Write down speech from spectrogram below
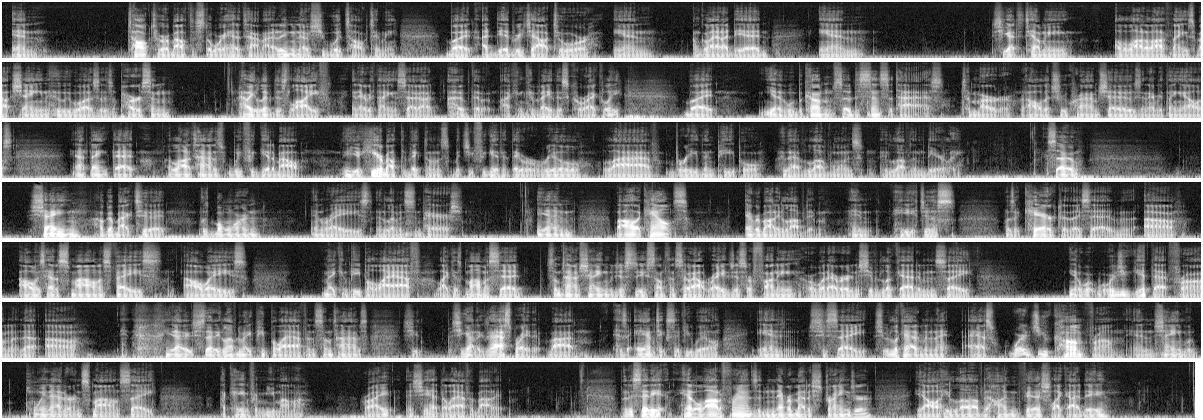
and talk to her about the story ahead of time. I didn't even know she would talk to me, but I did reach out to her, and I'm glad I did. And she got to tell me a lot, a lot of things about Shane, who he was as a person, how he lived his life, and everything. So I, I hope that I can convey this correctly. But you know, we become so desensitized to murder, all the true crime shows and everything else. And I think that a lot of times we forget about, you hear about the victims, but you forget that they were real, live, breathing people who have loved ones who love them dearly. So, Shane, I'll go back to it, was born and raised in Livingston Parish. And by all accounts, everybody loved him. And he just was a character, they said. Uh, always had a smile on his face, always making people laugh. Like his mama said, sometimes Shane would just do something so outrageous or funny or whatever, and she would look at him and say, you know, where, where'd you get that from? That, uh, you know, she said he loved to make people laugh, and sometimes she she got exasperated by his antics, if you will. and she say she would look at him and ask, "Where did you come from?" And Shane would point at her and smile and say, "I came from you, Mama." Right? And she had to laugh about it. But he said he, had a lot of friends and never met a stranger. Y'all, he loved to hunt and fish like I do.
